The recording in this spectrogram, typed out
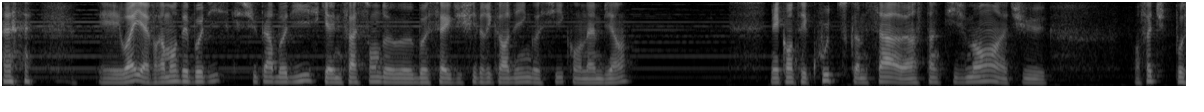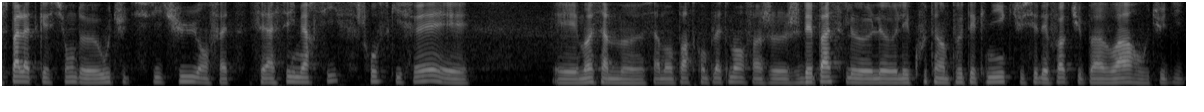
et ouais, il y a vraiment des beaux disques, super beaux disques. Il y a une façon de bosser avec du field recording aussi qu'on aime bien. Mais quand tu écoutes comme ça euh, instinctivement, tu en fait, tu te poses pas la question de où tu te situes en fait. C'est assez immersif, je trouve ce qu'il fait et moi, ça me, ça m'emporte complètement. Enfin, je, dépasse l'écoute un peu technique. Tu sais, des fois que tu peux avoir où tu dis,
